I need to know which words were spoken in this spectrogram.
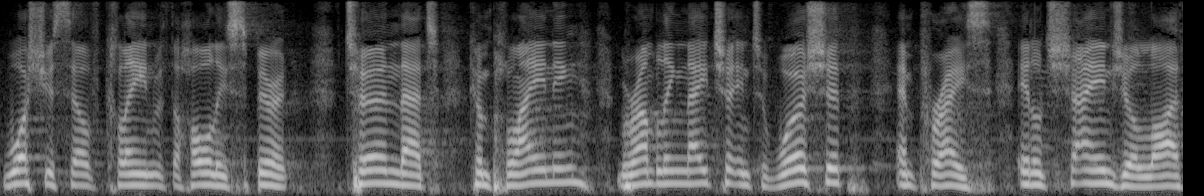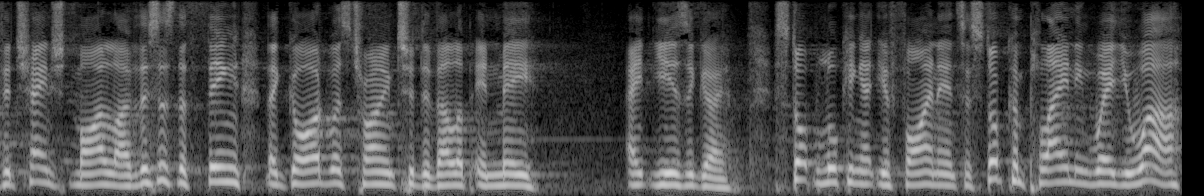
wash yourself clean with the Holy Spirit. Turn that complaining, grumbling nature into worship and praise. It'll change your life. It changed my life. This is the thing that God was trying to develop in me eight years ago. Stop looking at your finances. Stop complaining where you are.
